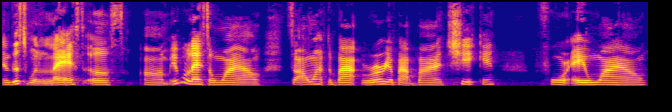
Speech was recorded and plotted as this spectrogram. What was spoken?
And this will last us, um, it will last a while. So I won't have to buy, worry about buying chicken for a while.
